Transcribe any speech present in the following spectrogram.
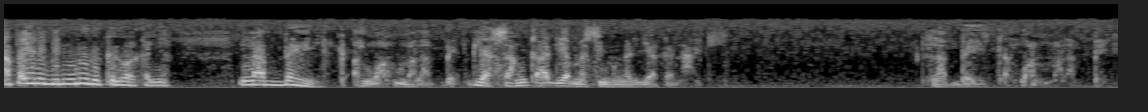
Apa yang lebih dulu dikeluarkannya? labbaik. Allahumma labbaik. Dia sangka dia masih mengerjakan haji. Labbaik Allahumma labbaik.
